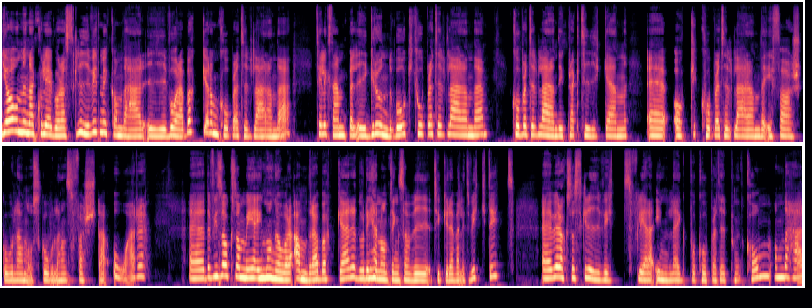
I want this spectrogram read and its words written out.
Jag och mina kollegor har skrivit mycket om det här i våra böcker om kooperativt lärande. Till exempel i grundbok kooperativt lärande, kooperativt lärande i praktiken eh, och kooperativt lärande i förskolan och skolans första år. Eh, det finns också med i många av våra andra böcker då det är någonting som vi tycker är väldigt viktigt. Eh, vi har också skrivit flera inlägg på kooperativ.com om det här.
